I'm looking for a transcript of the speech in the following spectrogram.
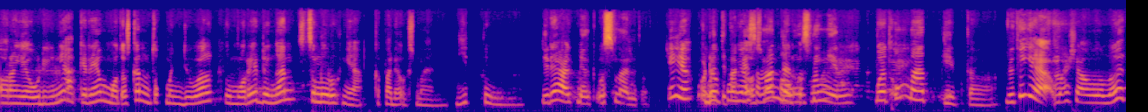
orang Yahudi ini akhirnya memutuskan untuk menjual sumurnya dengan seluruhnya kepada Utsman. Gitu. Jadi hak milik Usman tuh. Iya, udah punya Utsman dan Utsman buat umat gitu. Berarti kayak Masya Allah banget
